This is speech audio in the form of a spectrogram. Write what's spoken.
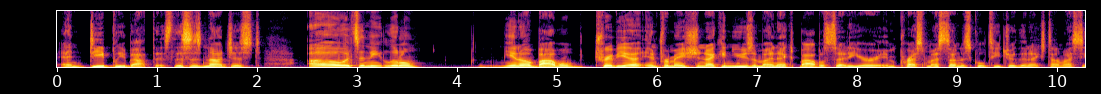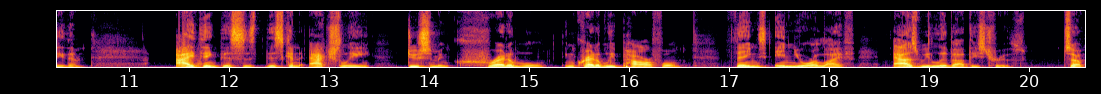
and deeply about this. This is not just, oh, it's a neat little, you know, Bible trivia information I can use in my next Bible study or impress my Sunday school teacher the next time I see them. I think this is this can actually do some incredible, incredibly powerful things in your life as we live out these truths. So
